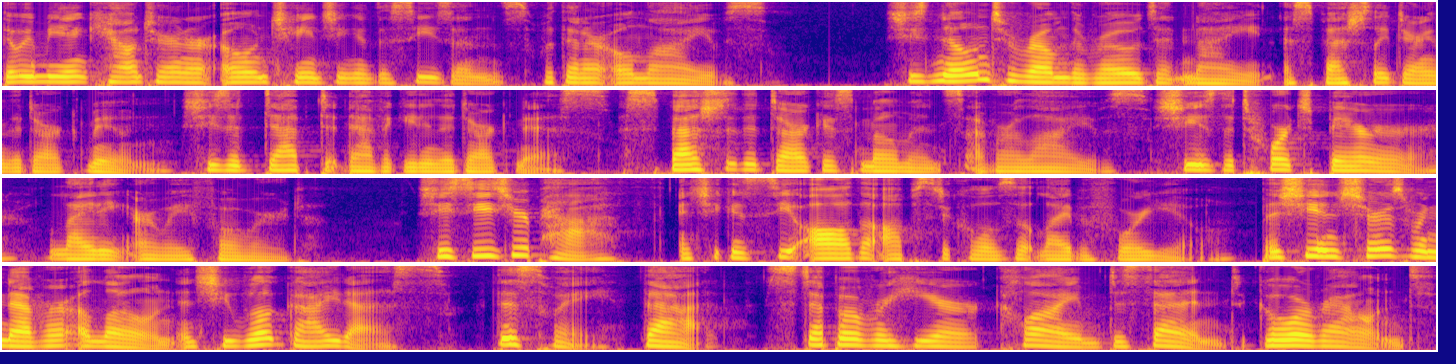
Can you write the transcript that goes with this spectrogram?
that we may encounter in our own changing of the seasons within our own lives. She's known to roam the roads at night, especially during the dark moon. She's adept at navigating the darkness, especially the darkest moments of our lives. She is the torch bearer, lighting our way forward. She sees your path and she can see all the obstacles that lie before you. But she ensures we're never alone and she will guide us this way, that, step over here, climb, descend, go around.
